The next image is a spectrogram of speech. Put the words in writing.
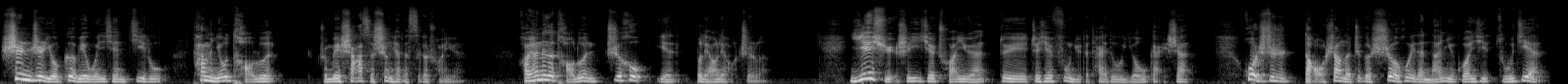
甚至有个别文献记录，他们有讨论准备杀死剩下的四个船员，好像那个讨论之后也不了了之了。也许是一些船员对这些妇女的态度有改善，或者是岛上的这个社会的男女关系逐渐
